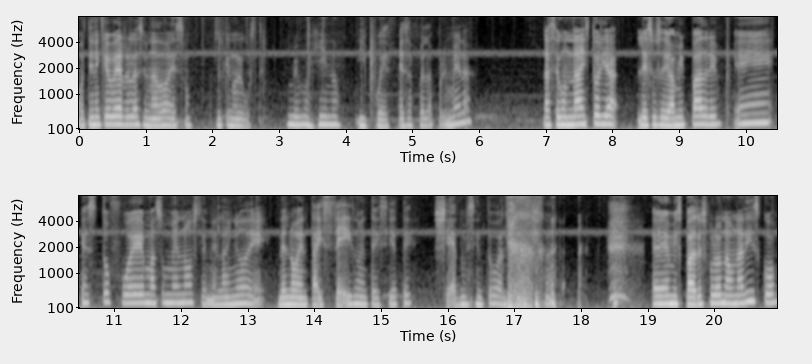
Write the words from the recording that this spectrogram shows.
o tiene que ver relacionado a eso, el que no le guste. Me imagino. Y pues esa fue la primera. La segunda historia le sucedió a mi padre. Eh, esto fue más o menos en el año de, del 96, 97. Shit, me siento anciana. Eh, mis padres fueron a una disco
